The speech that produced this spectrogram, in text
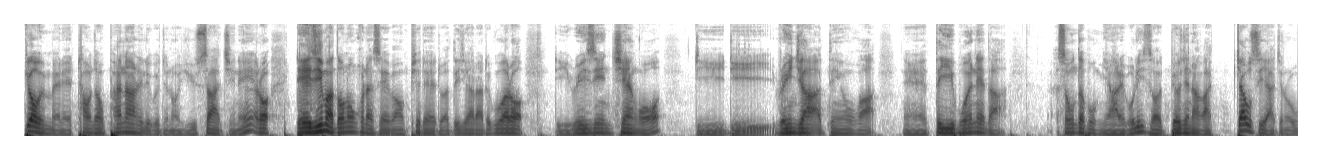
ပျော့ပေမဲ့လည်းထောင်ချောင်ဖမ်းထားတယ်လို့ပဲကျွန်တော်ယူဆခြင်းတယ်အဲ့တော့ဒဲကြီးမှာ380ပေါင်းဖြစ်တဲ့အတွက်တေချာတာတကူကတော့ဒီ Racing Gen ကို ဒီဒီ Ranger အသင်းဟောကအဲတေပွဲနဲ့ဒါအဆုံးသတ်ဖို့များတယ်ဗောလေဆိုတော့ပြောချင်တာကကြောက်စရာကျွန်တော်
